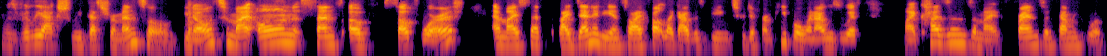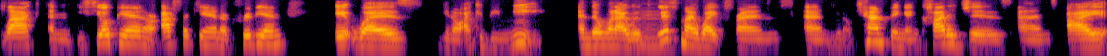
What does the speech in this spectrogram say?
was really actually detrimental, you know, to my own sense of self worth and my sense of identity. And so I felt like I was being two different people when I was with my cousins and my friends and family who were Black and Ethiopian or African or Caribbean. It was you know, I could be me. And then when I was mm-hmm. with my white friends and, you know, camping and cottages, and I,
